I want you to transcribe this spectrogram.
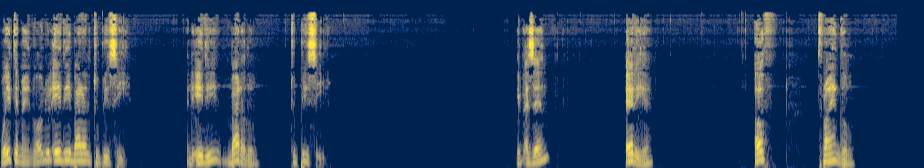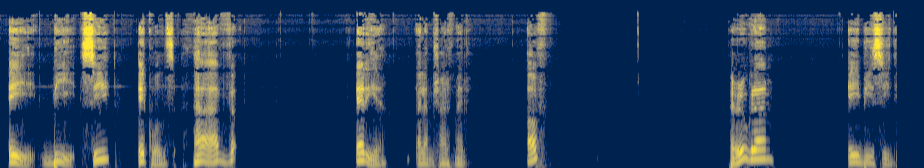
وإيه كمان؟ وأقول له ال A D parallel to B C ال A D parallel to B C يبقى then area of triangle A B C equals have area. قلم مش عارف ماله. Of parallelogram ABCD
